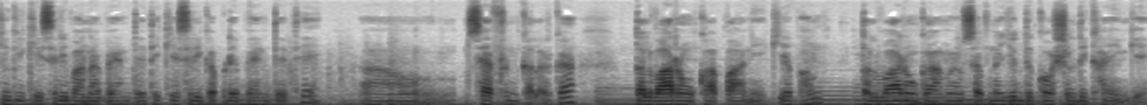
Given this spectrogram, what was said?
क्योंकि केसरी बाना पहनते थे, केसरी कपड़े पहनते थे सेफ्रन कलर का, तलवारों का पानी कि अब हम तलवारों का हमें उसे अपना युद्ध कौशल दिखाएँगे।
